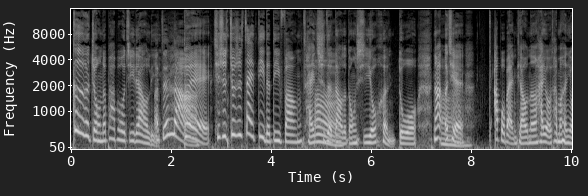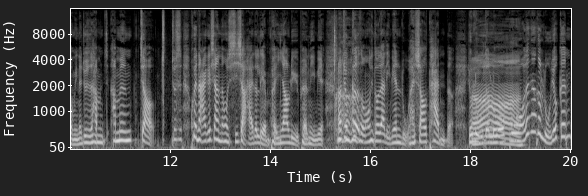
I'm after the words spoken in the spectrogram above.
各种的泡泡鸡料理啊，真的。对，其实就是在地的地方才吃得到的东西有很多。那而且阿婆板条呢，还有他们很有名的，就是他们他们叫。就是会拿一个像那种洗小孩的脸盆一样铝盆里面，然后就各种东西都在里面卤，还烧炭的，有卤的萝卜，但那个卤又跟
